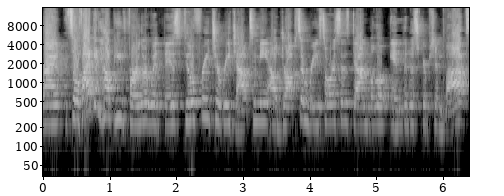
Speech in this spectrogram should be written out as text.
right? So if I can help you further with this, feel free to reach out to me. I'll drop some resources down below in the description box.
